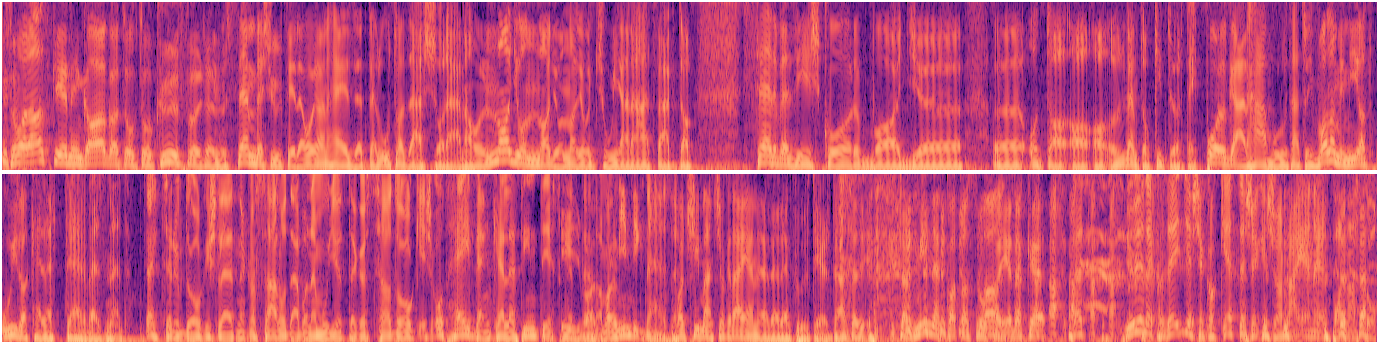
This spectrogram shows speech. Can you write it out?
Szóval azt kérnénk a hallgatóktól, külföldön szembesültél-e olyan helyzettel utazás során, ahol nagyon-nagyon-nagyon csúnyán átvágtak szervezéskor, vagy ö, ö, ott a, a, a, nem tudom, kitört egy polgárháború, tehát hogy valami miatt újra kellett tervezned. Egyszerűbb dolgok is lehetnek, a szállodában nem úgy jöttek össze a dolgok, és ott helyben kellett intézkedned, Így van. ami mindig nehezebb. Vagy simán csak Ryanair-re repültél. Tehát, ez, tehát minden katasztrófa érdekel. Tehát jöjjenek az egyesek, a kettesek és a Ryanair panaszok.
